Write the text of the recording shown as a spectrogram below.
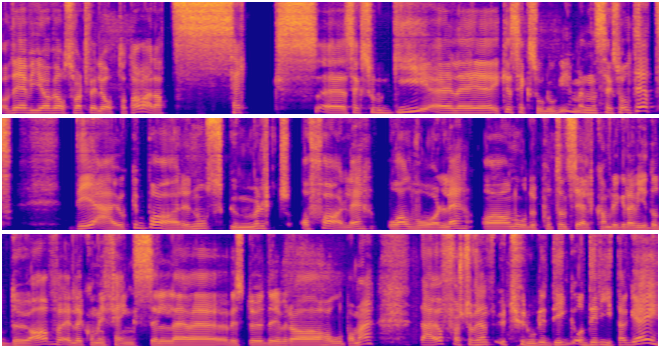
og det vi har også vært veldig opptatt av, er at sex, eh, sexologi, eller ikke sexologi, men seksualitet, det er jo ikke bare noe skummelt og farlig og alvorlig og noe du potensielt kan bli gravid og dø av, eller komme i fengsel eh, hvis du driver og holder på med. Det er jo først og fremst utrolig digg og drita gøy.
